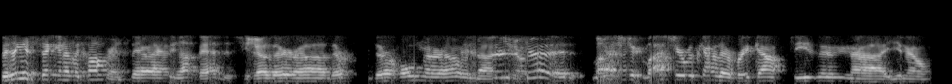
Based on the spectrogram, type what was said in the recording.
But I think it's second in the conference. They're actually not bad this year. Yeah, they're uh, they're they're holding their own. Uh, you know, good. last year last year was kind of their breakout season. Uh, you know,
